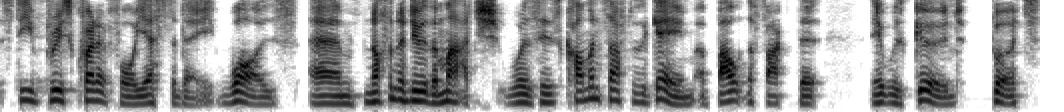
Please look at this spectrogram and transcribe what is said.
Steve Bruce credit for yesterday was um, nothing to do with the match. Was his comments after the game about the fact that it was good, but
